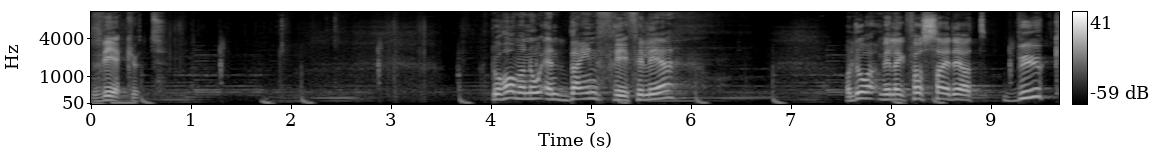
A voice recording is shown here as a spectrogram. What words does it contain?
V-kutt. Da har vi nå en beinfri filet. Og Da vil jeg først si det at buk,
